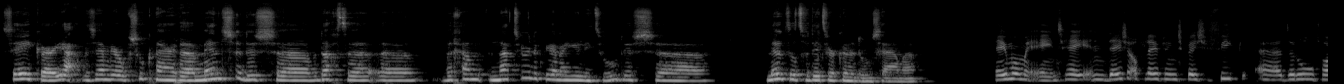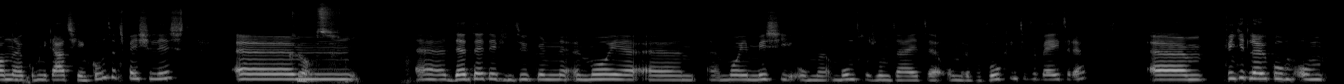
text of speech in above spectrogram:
Zeker, ja. We zijn weer op zoek naar uh, mensen. Dus uh, we dachten, uh, we gaan natuurlijk weer naar jullie toe. Dus leuk dat we dit weer kunnen doen samen. Helemaal mee eens. Hey, in deze aflevering specifiek de rol van communicatie- en content specialist. Um, Klopt. Dentate heeft natuurlijk een, een mooie, um, een mooie missie om mondgezondheid onder de bevolking te verbeteren. Um, vind je het leuk om, om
